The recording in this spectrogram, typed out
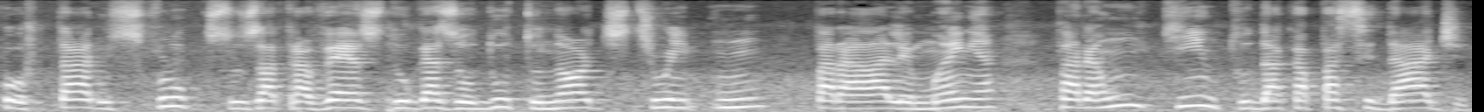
cortar os fluxos através do gasoduto Nord Stream 1 para a Alemanha para um quinto da capacidade.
